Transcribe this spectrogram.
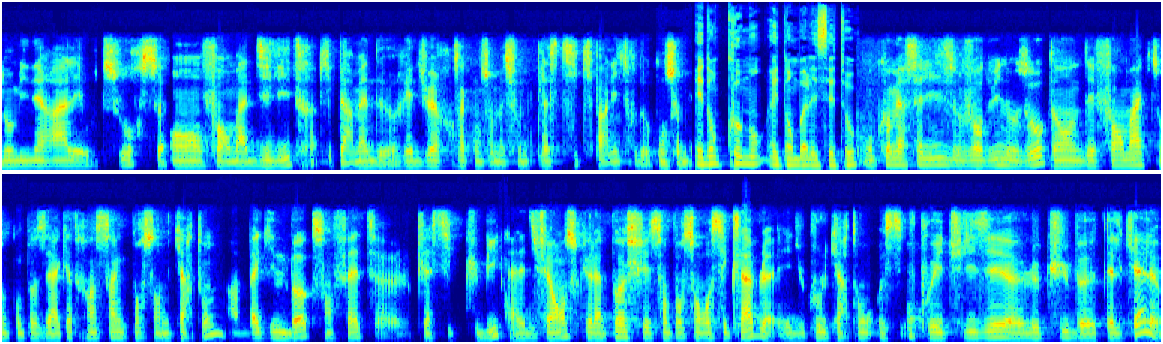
eau minérale et eau de source en format 10 litres qui permet de réduire sa consommation de plastique par litre d'eau consommée. Et donc comment est emballée cette eau? On commercialise aujourd'hui nos eaux dans des formats qui sont composés à 85% de carton, un bag-in-box en fait, euh, le classique cubique, à la différence que la poche est 100% recyclable et du coup le carton aussi. Vous pouvez utiliser euh, le cube tel quel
